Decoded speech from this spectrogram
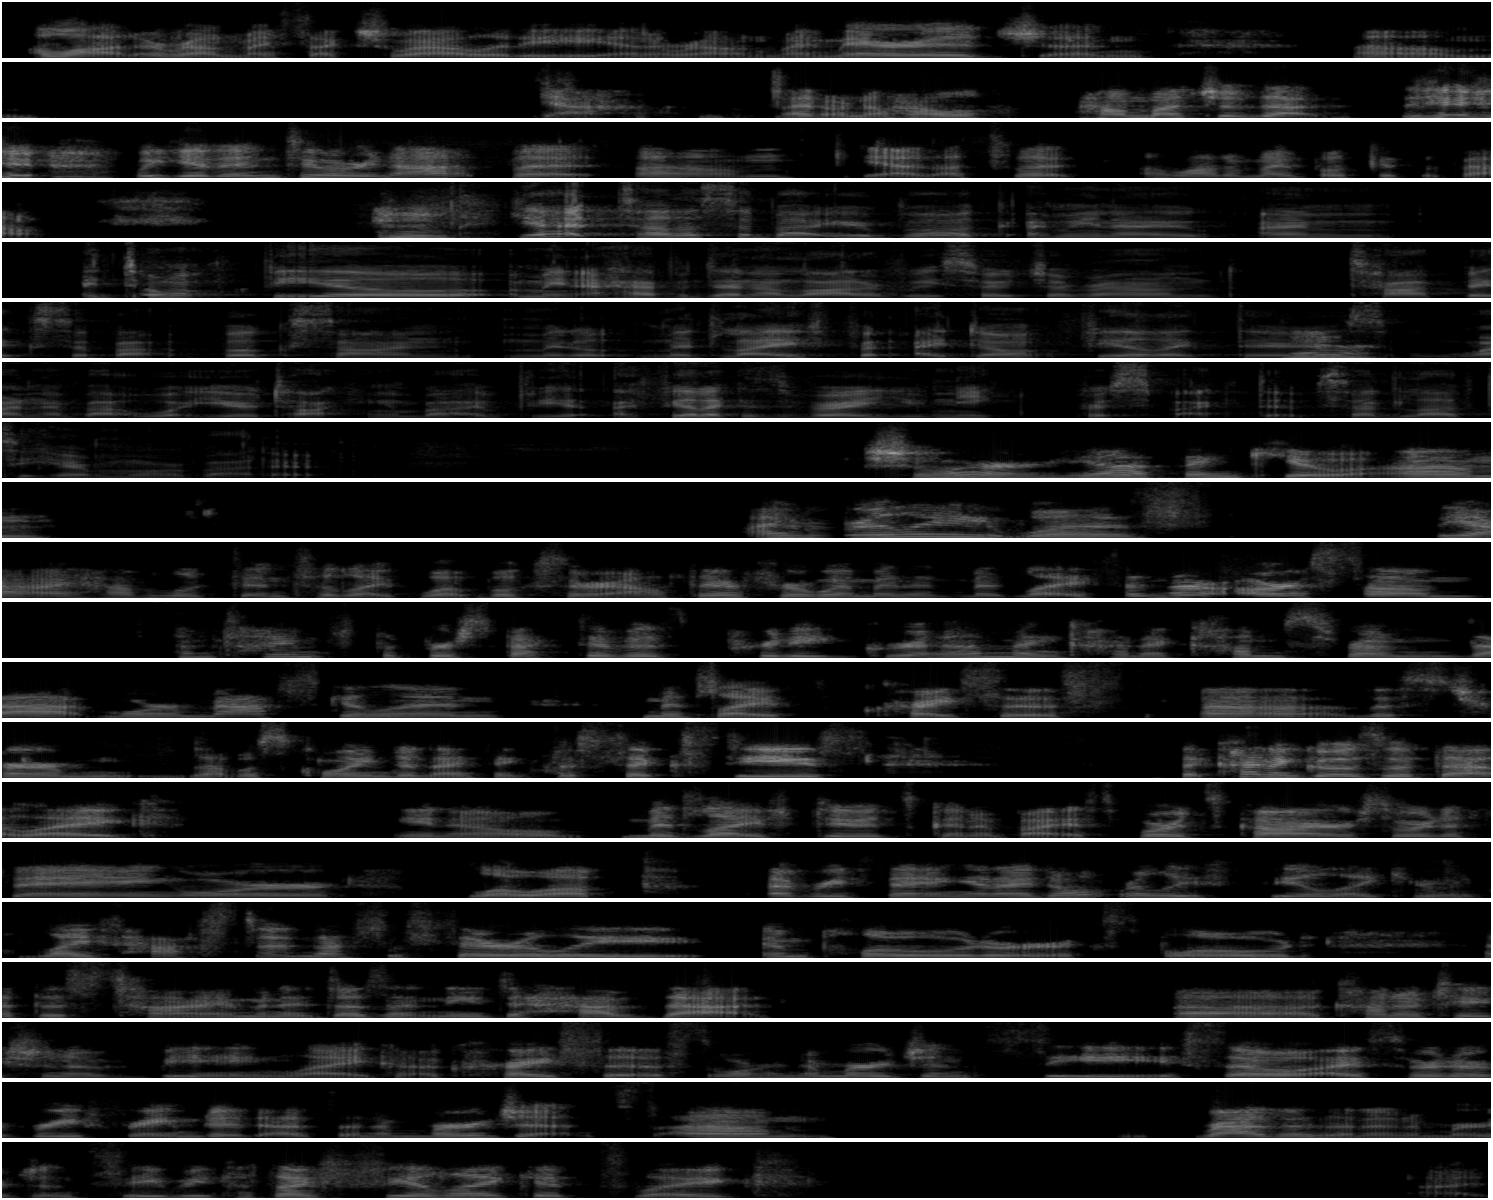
a lot around my sexuality and around my marriage and um, yeah, I don't know how how much of that we get into or not, but um, yeah, that's what a lot of my book is about. Yeah, tell us about your book. I mean, I I'm I don't feel, I mean, I haven't done a lot of research around topics about books on middle midlife, but I don't feel like yeah, there's one about what you're talking about. I feel, I feel like it's a very unique perspective. So I'd love to hear more about it. sure. Yeah, thank you. Um, I really was, yeah, I have looked into like what books are out there for women in midlife, and there are some. Sometimes the perspective is pretty grim and kind of comes from that more masculine midlife crisis. Uh, this term that was coined in I think the '60s that kind of goes with that like you know midlife dude's going to buy a sports car sort of thing or blow up everything and i don't really feel like your life has to necessarily implode or explode at this time and it doesn't need to have that uh, connotation of being like a crisis or an emergency so i sort of reframed it as an emergence um, rather than an emergency because i feel like it's like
